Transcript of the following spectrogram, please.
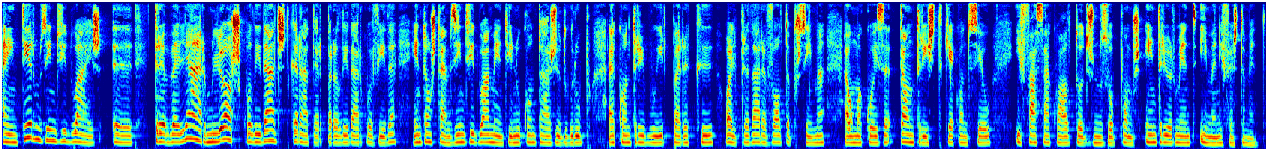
em termos individuais, eh, trabalhar melhores qualidades de caráter para lidar com a vida, então estamos individualmente e no contágio de grupo a contribuir para que, olhe, para dar a volta por cima a uma coisa tão triste que aconteceu e face à qual todos nos opomos interiormente e manifestamente.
